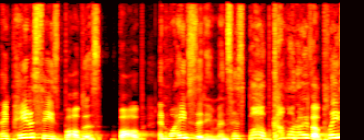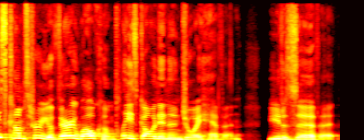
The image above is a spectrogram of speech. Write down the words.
St. Peter sees Bob, Bob and waves at him and says, Bob, come on over. Please come through. You're very welcome. Please go in and enjoy heaven. You deserve it.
